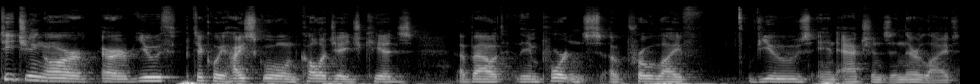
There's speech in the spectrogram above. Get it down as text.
teaching our, our youth, particularly high school and college age kids, about the importance of pro life views and actions in their lives.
